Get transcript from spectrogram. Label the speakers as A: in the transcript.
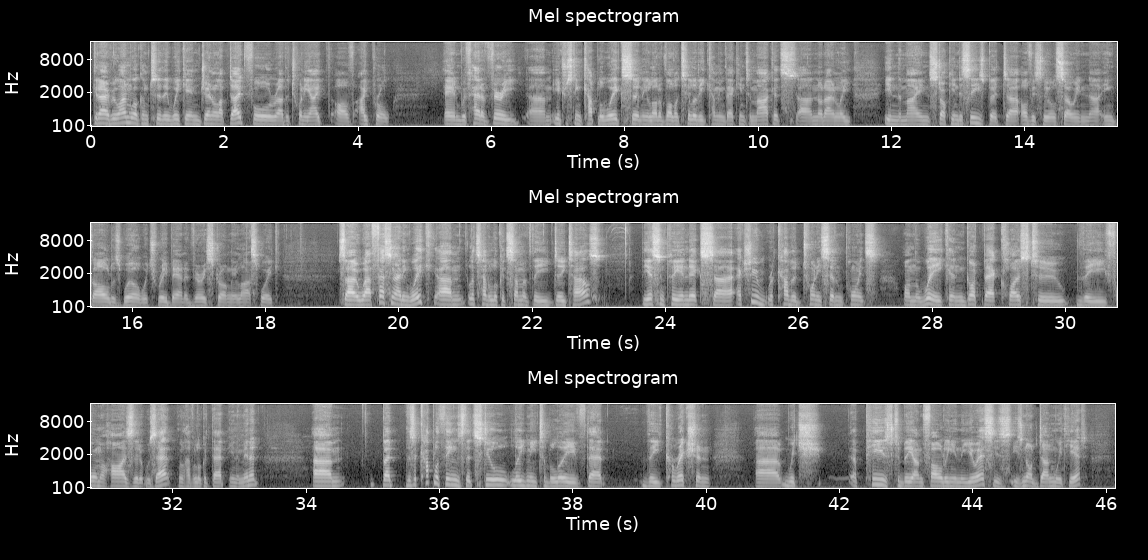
A: G'day everyone, welcome to the weekend general update for uh, the 28th of April and we've had a very um, interesting couple of weeks, certainly a lot of volatility coming back into markets, uh, not only in the main stock indices but uh, obviously also in, uh, in gold as well which rebounded very strongly last week. So uh, fascinating week, um, let's have a look at some of the details. The S&P index uh, actually recovered 27 points on the week and got back close to the former highs that it was at. We'll have a look at that in a minute. Um, but there's a couple of things that still lead me to believe that the correction uh, which appears to be unfolding in the US is, is not done with yet.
